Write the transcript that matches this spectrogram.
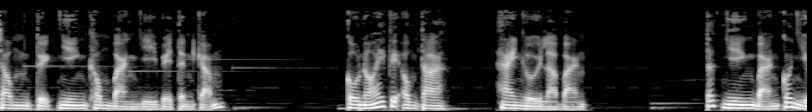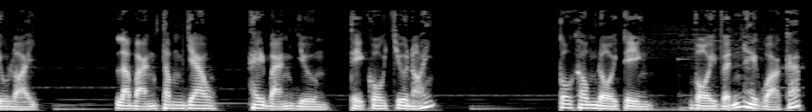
Xong tuyệt nhiên không bàn gì về tình cảm. Cô nói với ông ta, Hai người là bạn. Tất nhiên bạn có nhiều loại. Là bạn tâm giao hay bạn giường Thì cô chưa nói. Cô không đòi tiền, Vội vĩnh hay quả cáp.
